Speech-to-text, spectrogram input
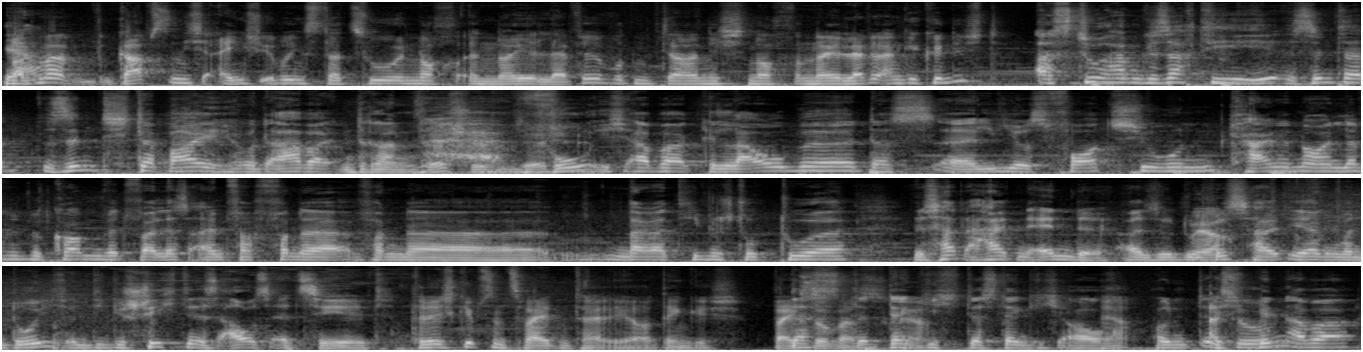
Ja. Warte mal, gab es nicht eigentlich übrigens dazu noch neue Level? Wurden da nicht noch neue Level angekündigt? Astu haben gesagt, die sind, da, sind dabei und arbeiten dran. Sehr schön, sehr Wo ich aber glaube, dass äh, Leos Fortune keine neuen Level bekommen wird, weil es einfach von der, von der narrativen Struktur, es hat halt ein Ende. Also du Ja. bist halt irgendwann durch und die Geschichte ist auserzählt. Vielleicht gibt es einen zweiten Teil eher, denke ich. Bei Das, sowas. das denke ja. ich, das denke ich auch. Ja. Und Also- ich bin aber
